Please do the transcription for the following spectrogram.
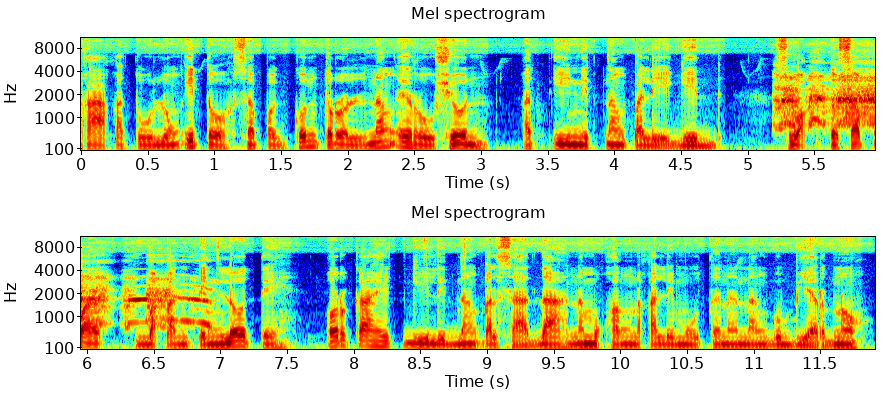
Nakakatulong ito sa pagkontrol ng erosion at init ng paligid. Swak to sa park, bakanting lote, or kahit gilid ng kalsada na mukhang nakalimutan na ng gobyerno.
